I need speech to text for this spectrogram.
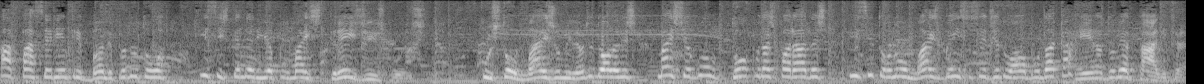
à parceria entre banda e produtor, que se estenderia por mais três discos. Custou mais de um milhão de dólares, mas chegou ao topo das paradas e se tornou o mais bem sucedido álbum da carreira do Metallica.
